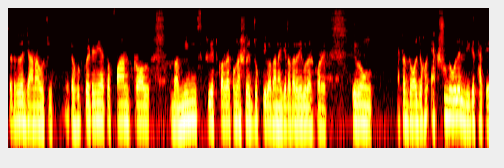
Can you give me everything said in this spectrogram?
সেটা তাদের জানা উচিত। এটা হুট করে এটা নিয়ে এত ফান ট্রল বা মিমস ক্রিয়েট করার কোনো আসলে যৌক্তিকতা নাই, যেটা তারা রেগুলার করে। এবং একটা দল যখন এক শূন্য গোলের লিডে থাকে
